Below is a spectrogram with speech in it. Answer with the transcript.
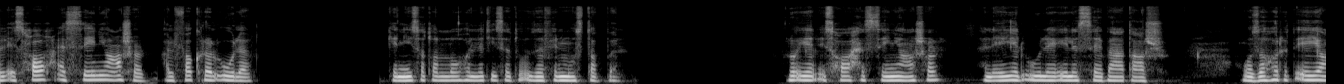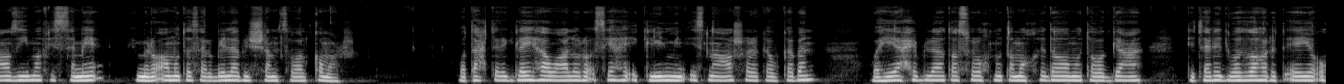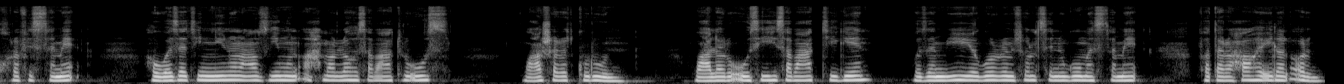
الإصحاح الثاني عشر الفقرة الأولى. كنيسة الله التي ستؤذى في المستقبل. رؤيا الإصحاح الثاني عشر الآية الأولى إلى السابعة عشر. وظهرت آية عظيمة في السماء امرأة متسربلة بالشمس والقمر. وتحت رجليها وعلى رأسها إكليل من إثنى عشر كوكبا وهي حبلى تصرخ متمخضة ومتوجعة لتلد وظهرت آية أخرى في السماء. هوذا تنين عظيم أحمر له سبعة رؤوس وعشرة قرون وعلى رؤوسه سبعة تيجان وذنبه يجر ثلث نجوم السماء فطرحها إلى الأرض.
